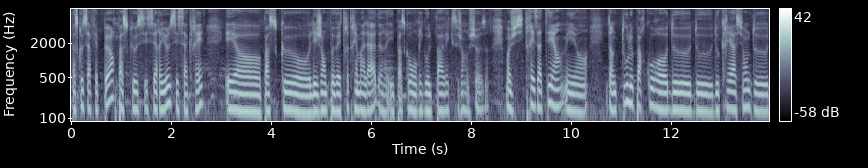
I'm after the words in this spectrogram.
Parce que ça fait peur, parce que c'est sérieux, c'est sacré, et euh, parce que euh, les gens peuvent être très malades, et parce qu'on rigole pas avec ce genre de choses. Moi, je suis très athée, hein, mais euh, dans tout le parcours euh, de, de, de création, de,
